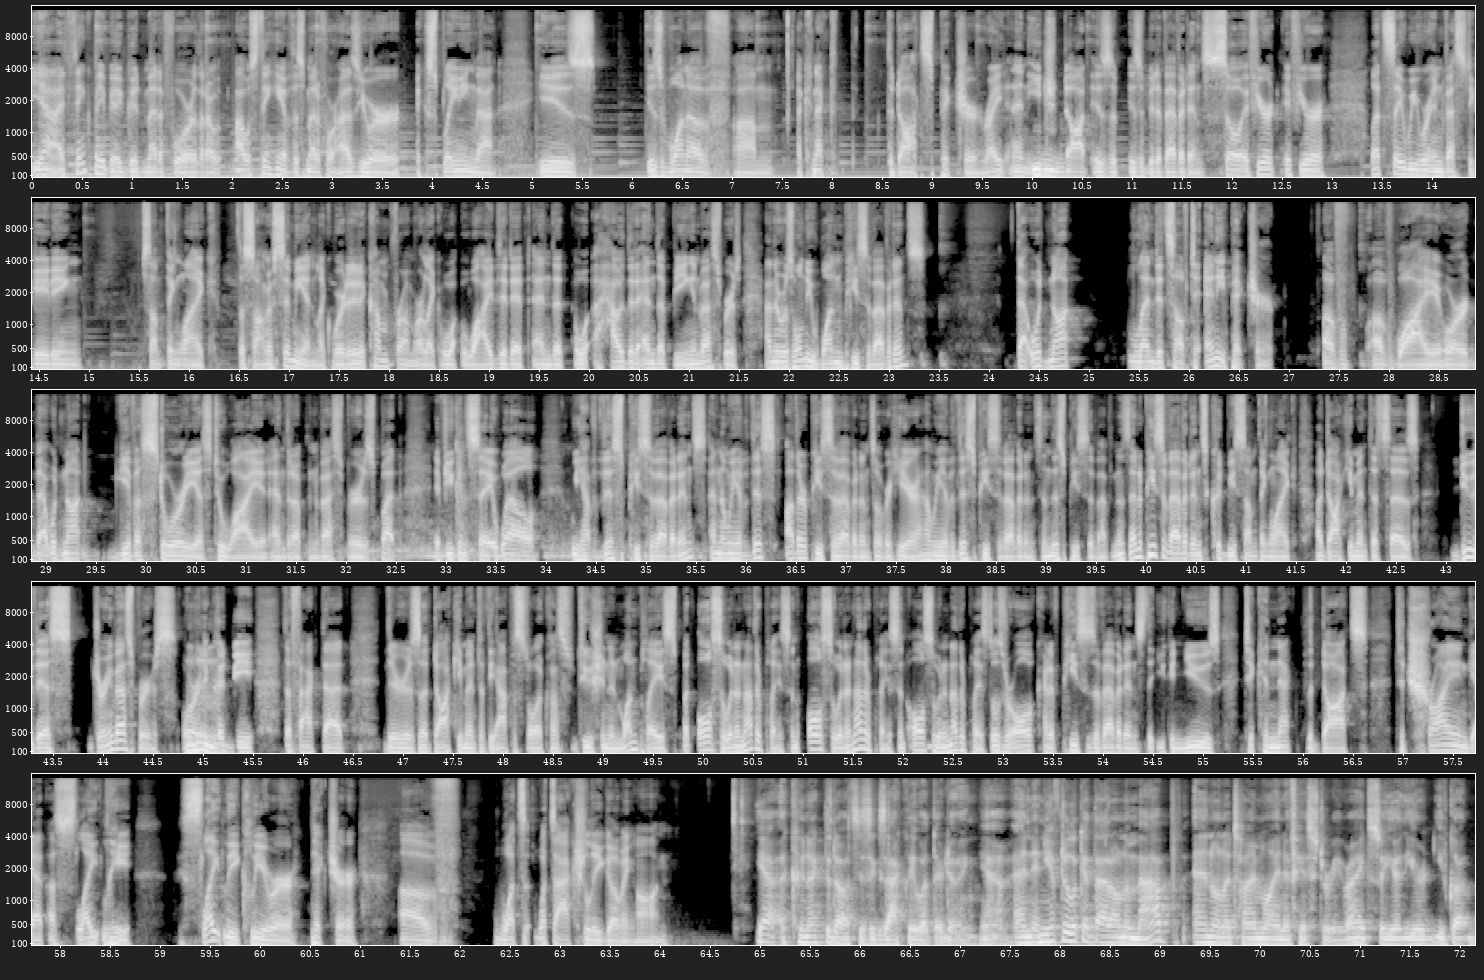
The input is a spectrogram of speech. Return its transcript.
Yeah, I think maybe a good metaphor that I, I was thinking of this metaphor as you were explaining that is is one of um, a connect the dots picture, right? And each mm. dot is a, is a bit of evidence. So if you're if you're, let's say we were investigating something like the Song of Simeon, like where did it come from, or like wh- why did it end up, how did it end up being in Vespers? And there was only one piece of evidence that would not lend itself to any picture of of why or that would not give a story as to why it ended up in vespers. But if you can say well we have this piece of evidence and then we have this other piece of evidence over here and we have this piece of evidence and this piece of evidence and a piece of evidence could be something like a document that says do this during Vespers. Or mm. it hmm. could be the fact that there's a document of the Apostolic Constitution in one place, but also in another place, and also in another place, and also in another place. Those are all kind of pieces of evidence that you can use to connect the dots to try and get a slightly, slightly clearer picture of what's what's actually going on. Yeah, connect the dots is exactly what they're doing. Yeah, and and you have to look at that on a map and on a timeline of history, right? So you're you're you've got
